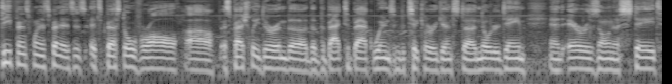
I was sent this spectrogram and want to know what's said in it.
defense when it's been its, its best overall, uh, especially during the, the, the, back-to-back wins, in particular against uh, Notre Dame and Arizona State.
